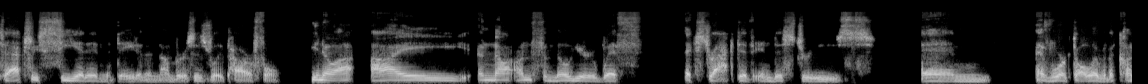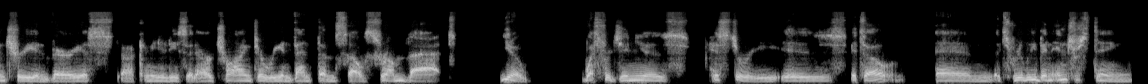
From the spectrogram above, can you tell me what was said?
to actually see it in the data, the numbers is really powerful. You know, I, I am not unfamiliar with extractive industries and have worked all over the country in various uh, communities that are trying to reinvent themselves from that. You know, West Virginia's history is its own. And it's really been interesting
